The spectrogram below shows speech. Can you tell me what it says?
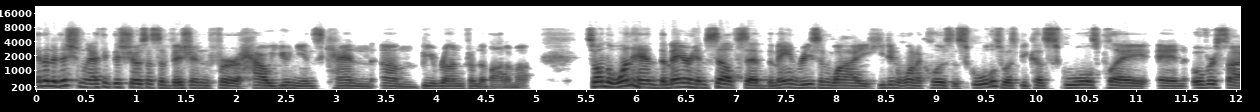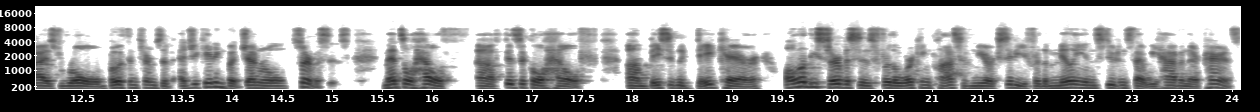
And then additionally, I think this shows us a vision for how unions can um, be run from the bottom up. So, on the one hand, the mayor himself said the main reason why he didn't want to close the schools was because schools play an oversized role, both in terms of educating, but general services, mental health, uh, physical health, um, basically daycare, all of these services for the working class of New York City, for the million students that we have and their parents.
